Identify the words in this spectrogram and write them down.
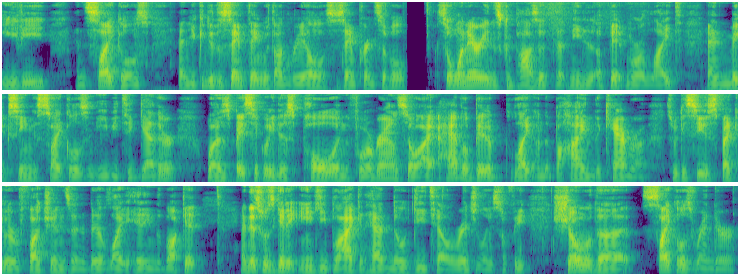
Eevee and cycles, and you can do the same thing with Unreal. It's the same principle. So one area in this composite that needed a bit more light and mixing cycles and Eevee together was basically this pole in the foreground. So I have a bit of light on the behind the camera so we can see the specular reflections and a bit of light hitting the bucket. And this was getting inky black and had no detail originally. So if we show the cycles render,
